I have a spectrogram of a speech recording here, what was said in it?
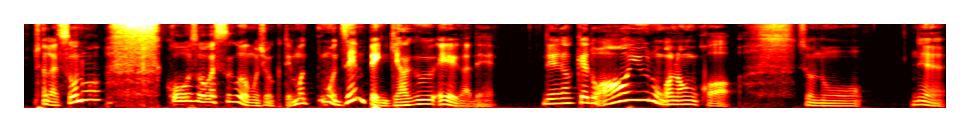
だからその構造がすごい面白くて、ま、もう全編ギャグ映画で。で、だけど、ああいうのがなんか、その、ね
